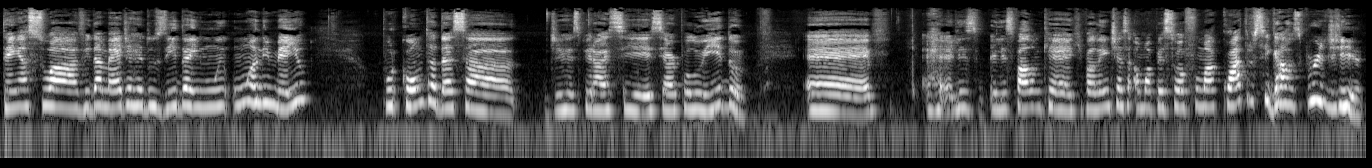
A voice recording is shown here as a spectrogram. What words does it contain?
tem a sua vida média reduzida em um, um ano e meio por conta dessa de respirar esse, esse ar poluído é, eles, eles falam que é equivalente a uma pessoa fumar quatro cigarros por dia.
